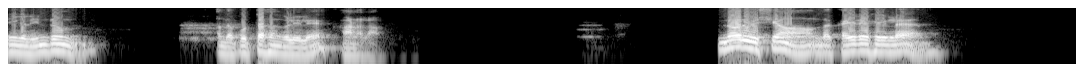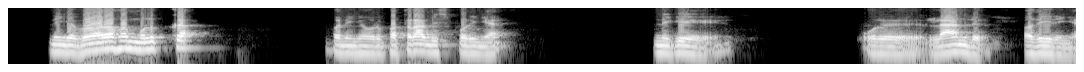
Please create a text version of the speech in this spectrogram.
நீங்கள் இன்றும் அந்த புத்தகங்களிலே காணலாம். இன்னொரு விஷயம் இந்த கைரேகையில் நீங்கள் உலகம் முழுக்க இப்போ நீங்கள் ஒரு பத்திர ஆஃபீஸ் போகிறீங்க இன்னைக்கு ஒரு லேண்டு பதிகிறீங்க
